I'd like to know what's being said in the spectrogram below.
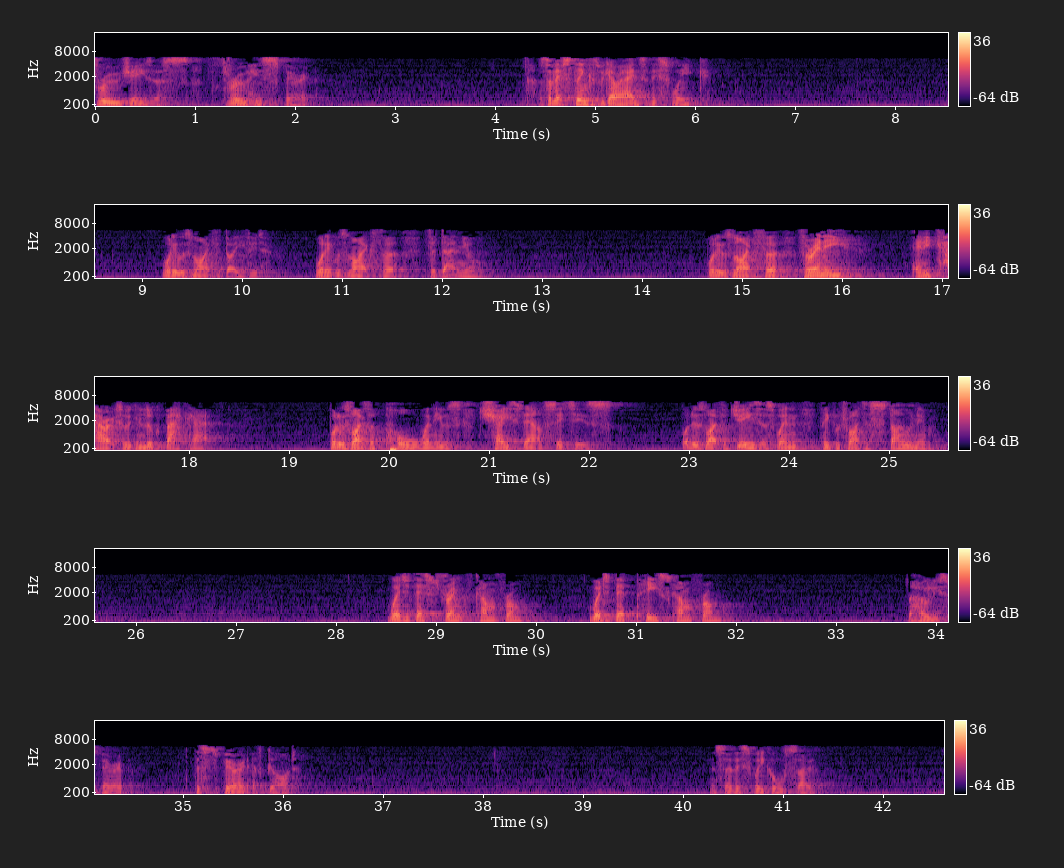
through Jesus, through His Spirit. So let's think as we go out into this week what it was like for David what it was like for, for Daniel, what it was like for, for any, any character we can look back at, what it was like for Paul when he was chased out of cities, what it was like for Jesus when people tried to stone him. Where did their strength come from? Where did their peace come from? The Holy Spirit, the Spirit of God. And so this week also,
